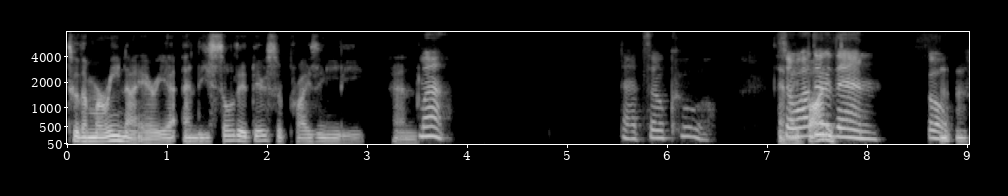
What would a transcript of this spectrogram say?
to the marina area and they sold it there surprisingly. And Well, that's so cool. and So other than oh, Mm-mm.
